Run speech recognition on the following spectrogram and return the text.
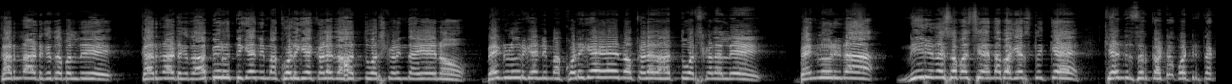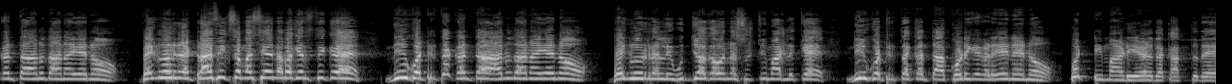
ಕರ್ನಾಟಕದ ಬಲ್ಲಿ ಕರ್ನಾಟಕದ ಅಭಿವೃದ್ಧಿಗೆ ನಿಮ್ಮ ಕೊಡುಗೆ ಕಳೆದ ಹತ್ತು ವರ್ಷಗಳಿಂದ ಏನು? ಬೆಂಗಳೂರಿಗೆ ನಿಮ್ಮ ಕೊಡುಗೆ ಏನು ಕಳೆದ ಹತ್ತು ವರ್ಷಗಳಲ್ಲಿ? ಬೆಂಗಳೂರಿನ ನೀರಿನ ಸಮಸ್ಯೆಯನ್ನ ಬಗೆಹರಿಸಲಿಕ್ಕೆ ಕೇಂದ್ರ ಸರ್ಕಾರ ಕೊಟ್ಟಿರ್ತಕ್ಕಂಥ ಅನುದಾನ ಏನು? ಬೆಂಗಳೂರಿನ ಟ್ರಾಫಿಕ್ ಸಮಸ್ಯೆಯನ್ನ ಬಗೆಹರಿಸಲಿಕ್ಕೆ ನೀವು ಕೊಟ್ಟಿರ್ತಕ್ಕಂಥ ಅನುದಾನ ಏನು? ಬೆಂಗಳೂರಿನಲ್ಲಿ ಉದ್ಯೋಗವನ್ನ ಸೃಷ್ಟಿ ಮಾಡಲಿಕ್ಕೆ ನೀವು ಕೊಟ್ಟಿರ್ತಕ್ಕಂತ ಕೊಡುಗೆಗಳು ಏನೇನು ಪಟ್ಟಿ ಮಾಡಿ ಹೇಳಬೇಕಾಗ್ತದೆ.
